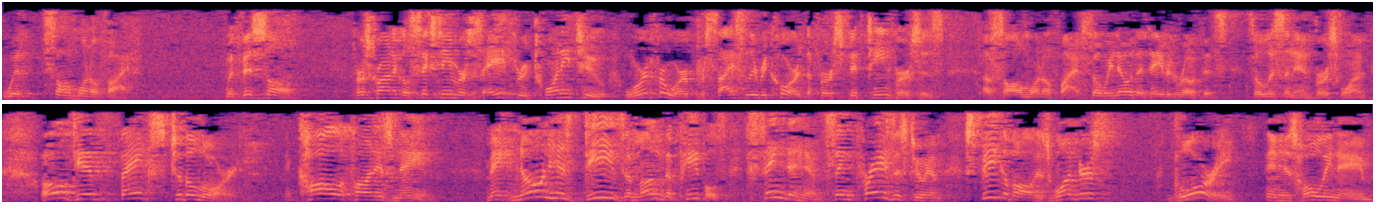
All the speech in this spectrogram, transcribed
with Psalm 105. With this psalm. 1 Chronicles 16 verses 8 through 22, word for word, precisely record the first 15 verses of Psalm 105. So we know that David wrote this. So listen in, verse 1. Oh, give thanks to the Lord and call upon his name. Make known his deeds among the peoples. Sing to him. Sing praises to him. Speak of all his wonders. Glory in his holy name.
